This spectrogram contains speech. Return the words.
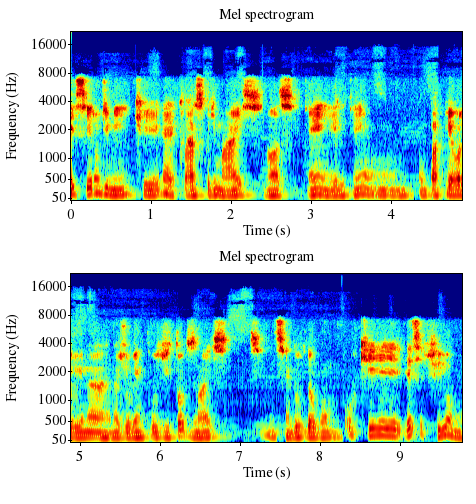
Esqueceram de Mim, que é clássico demais. Nossa, tem, ele tem um, um papel ali na, na juventude de todos nós sem dúvida alguma, porque esse filme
